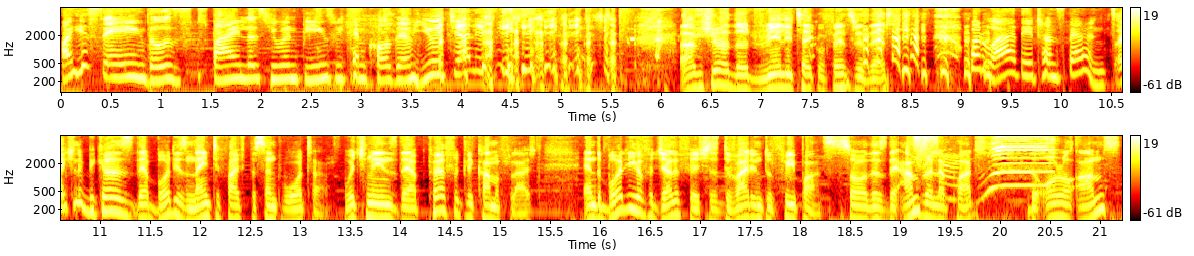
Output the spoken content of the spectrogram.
are you saying those spineless human beings, we can call them you jellyfish? I'm sure they'd really take offense with that. but why are they transparent? It's actually because their body is 95% water, which means they are perfectly camouflaged. And the body of a jellyfish is divided into three parts. So there's the umbrella part, the oral arms,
